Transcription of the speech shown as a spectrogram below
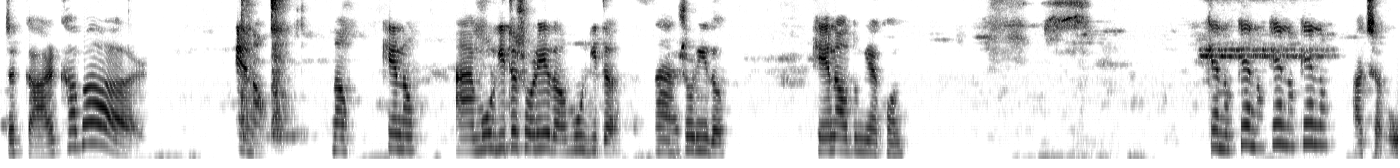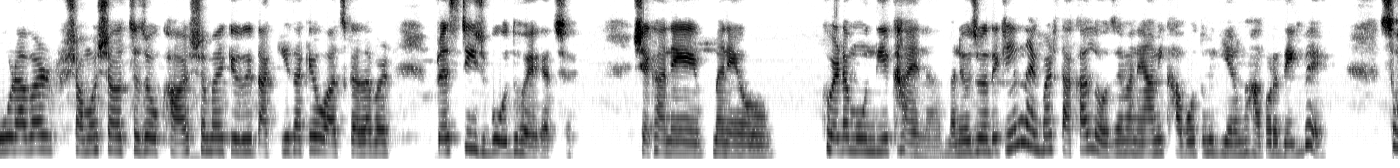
এটা কার খাবার? এ নাও। নাও, খেয়ে নাও। হ্যাঁ মুরগিটা সরিয়ে দাও, মুরগিটা। হ্যাঁ সরিয়ে দাও। খেয়ে নাও তুমি এখন। কেন কেন কেন কেন আচ্ছা ওর আবার সমস্যা হচ্ছে যে ও খাওয়ার সময় কেউ যদি তাকিয়ে থাকে, ও আজকাল আবার প্রেস্টিজ বোধ হয়ে গেছে। সেখানে মানে ও খুব একটা মন দিয়ে খায় না। মানে ওই জন্য দেখলেন না একবার তাকালো যে মানে আমি খাব, তুমি গিয়ে হাঁ করে দেখবে? সো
